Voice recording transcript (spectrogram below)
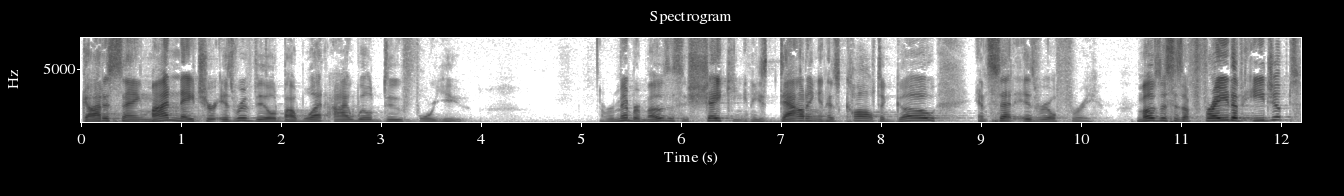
God is saying, My nature is revealed by what I will do for you. Now remember, Moses is shaking and he's doubting in his call to go and set Israel free. Moses is afraid of Egypt.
